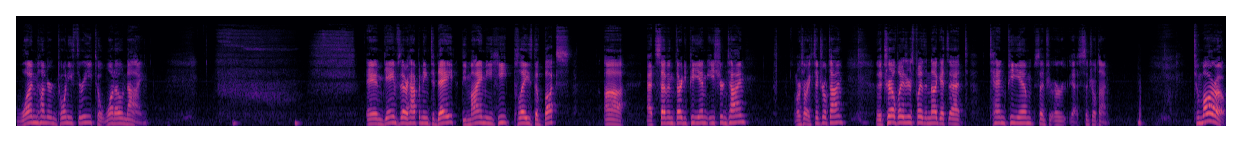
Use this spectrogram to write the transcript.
123 to 109. And games that are happening today, the Miami Heat plays the Bucks uh, at 7:30 p.m. Eastern Time or sorry, Central Time. The Trailblazers play the Nuggets at 10 p.m. Central or yeah, Central Time. Tomorrow,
